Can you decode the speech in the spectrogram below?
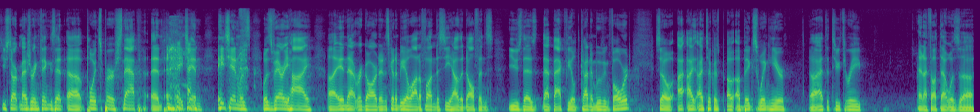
you start measuring things at uh, points per snap, and, and Achane Achane was was very high uh, in that regard, and it's going to be a lot of fun to see how the Dolphins use those that backfield kind of moving forward. So I, I, I took a, a, a big swing here uh, at the two three, and I thought that was uh,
